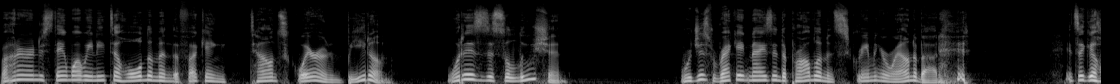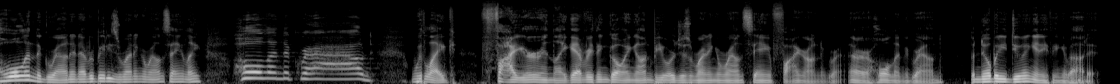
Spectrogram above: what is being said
But I don't understand why we need to hold them in the fucking town square and beat them. What is the solution? We're just recognizing the problem and screaming around about it. It's like a hole in the ground, and everybody's running around saying, like, hole in the ground with like fire and like everything going on. People are just running around saying fire on the ground or hole in the ground, but nobody doing anything about it.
